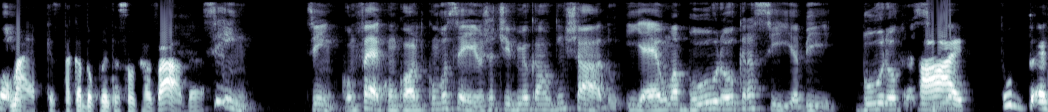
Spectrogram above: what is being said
Bom, Mas é porque você tá com a documentação atrasada? Sim, sim, confé, concordo com você. Eu já tive meu carro guinchado. E é uma burocracia, Bi. Burocracia. Ai, tudo, é-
